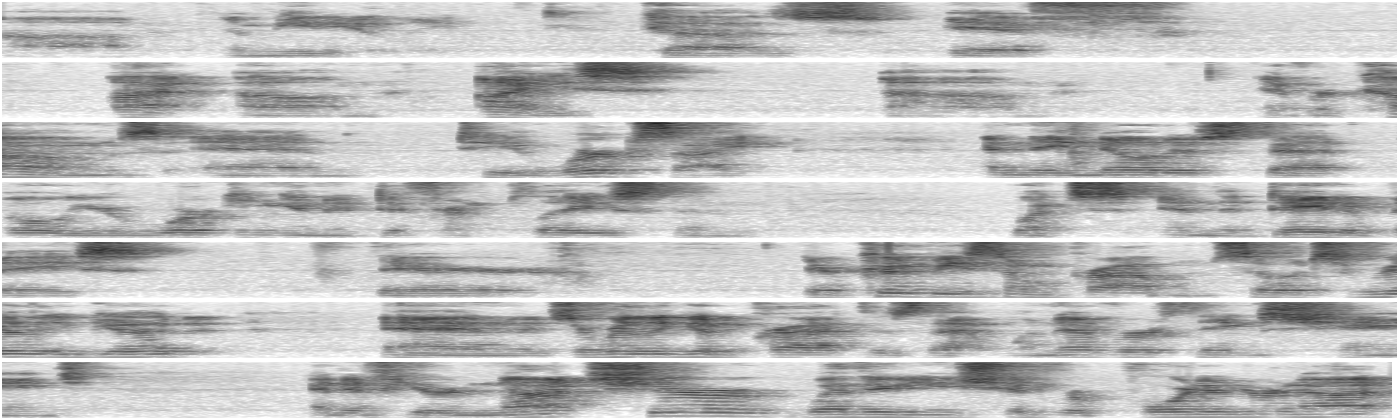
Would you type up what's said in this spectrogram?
uh, immediately. Because if I, um, ICE um, ever comes and to your work site and they notice that, oh, you're working in a different place than what's in the database, there, there could be some problems. So it's really good and it's a really good practice that whenever things change, and if you're not sure whether you should report it or not,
